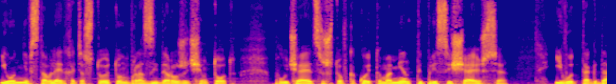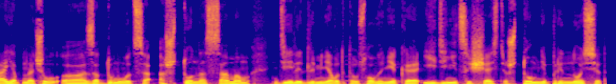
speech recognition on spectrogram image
и он не вставляет, хотя стоит он в разы дороже, чем тот. Получается, что в какой-то момент ты присыщаешься. И вот тогда я начал э, задумываться, а что на самом деле для меня вот это условно некая единица счастья, что мне приносит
